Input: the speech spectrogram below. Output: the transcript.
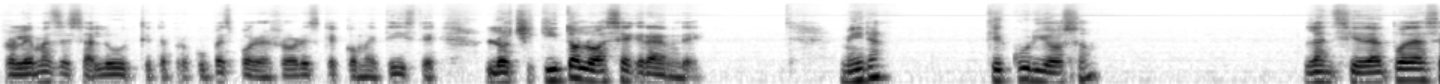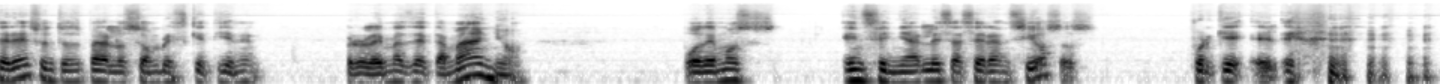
problemas de salud, que te preocupes por errores que cometiste. Lo chiquito lo hace grande. Mira, qué curioso. La ansiedad puede hacer eso. Entonces, para los hombres que tienen problemas de tamaño, podemos enseñarles a ser ansiosos porque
